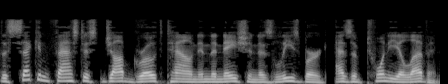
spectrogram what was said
The second fastest job growth town in the nation is Leesburg, as of 2011.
